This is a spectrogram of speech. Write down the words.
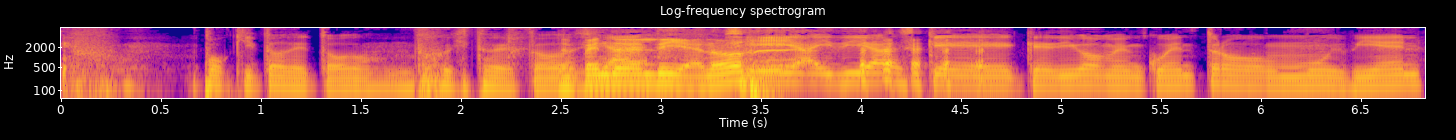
Un poquito de todo, un poquito de todo. Depende o sea, del día, ¿no? Sí, hay días que, que digo, me encuentro muy bien.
